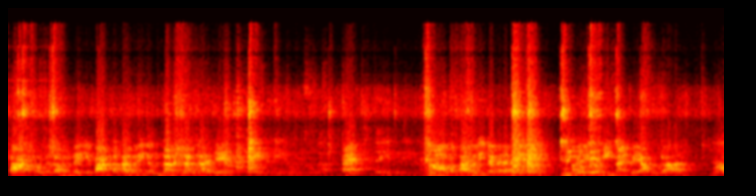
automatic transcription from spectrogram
ਪਾਠ ਛੋਟੇ ਤਾਂ ਹੁੰਦਾ ਹੀ ਹੈ। ਪਾਠ ਤਾਂ ਫਰਵਰੀ 'ਚ ਹੁੰਦਾ ਮੈਨੂੰ ਲੱਗਦਾ ਹਜੇ। 23 ਤਰੀਕ ਨੂੰ ਹੋਊਗਾ। ਹੈ? 23 ਤਰੀਕ ਹਾਂ ਉਹ ਤਾਂ ਫਰਵਰੀ 'ਚ ਕਰ ਹਜੇ। ਮਹੀਨਾ ਪਿਆ। ਮਹੀਨਾ ਹੀ ਪਿਆ ਪੂਰਾ। ਨਾ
